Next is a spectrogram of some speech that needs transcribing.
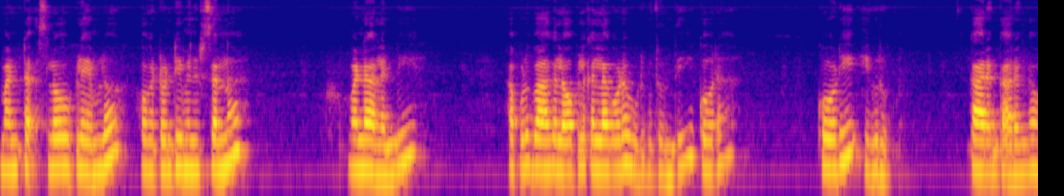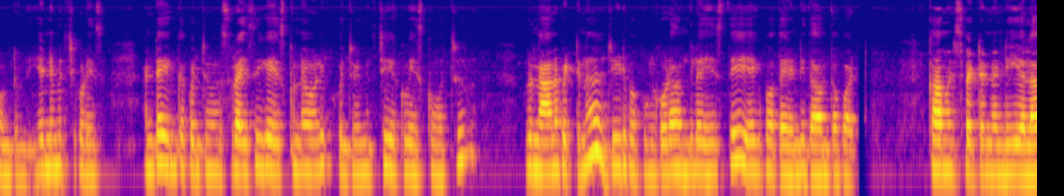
మంట స్లో ఫ్లేమ్లో ఒక ట్వంటీ మినిట్స్ అన్న వండాలండి. అప్పుడు బాగా లోపలికల్లా కూడా ఉడుకుతుంది కూర. కోడి ఇగురు కారం కారంగా ఉంటుంది. ఎండుమిర్చి కూడా వేసి అంటే ఇంకా కొంచెం స్పైసీగా వేసుకునే వాళ్ళు కొంచెం మిర్చి ఎక్కువ వేసుకోవచ్చు. ఇప్పుడు నానబెట్టిన జీడిపప్పులు కూడా అందులో వేస్తే ఏగిపోతాయండి దాంతోపాటు కామెంట్స్ పెట్టండి ఎలా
